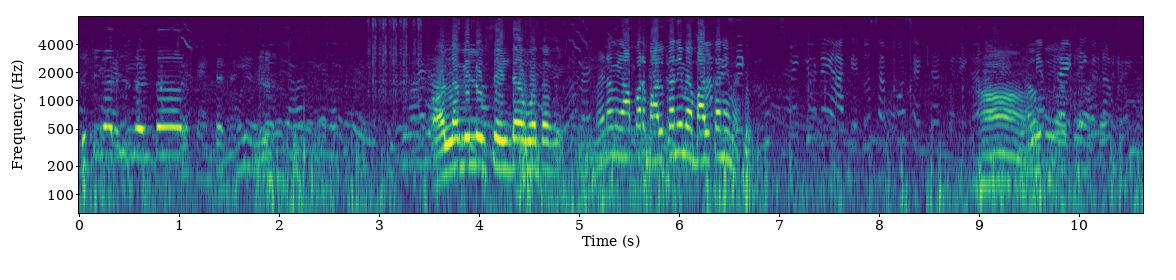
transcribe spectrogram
Deepika ji centre all of look centre वो तो मैडम यहाँ पर बालकनी में बालकनी में। ग्रुप्स में क्यों नहीं आते? तो सबको सेंटर मिलेगा। हाँ। लेफ़्ट राइट नहीं करना पड़ेगा।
